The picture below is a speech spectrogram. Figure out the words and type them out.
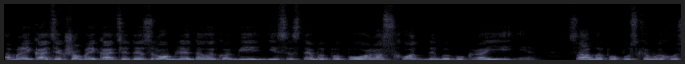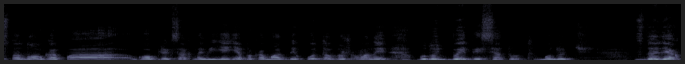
американці, якщо американці не зроблять далекобійні системи ППО розходними в Україні, саме по пускових установках, по комплексах наведення, по командних пунктах, ну що вони будуть битися тут, будуть як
